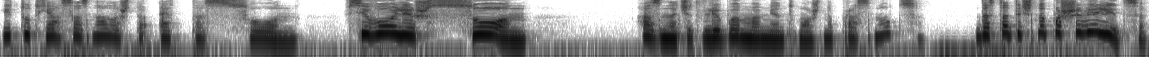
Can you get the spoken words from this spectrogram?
И тут я осознала, что это сон. Всего лишь сон. А значит, в любой момент можно проснуться. Достаточно пошевелиться.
